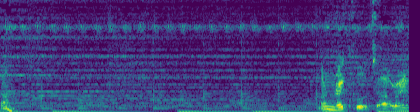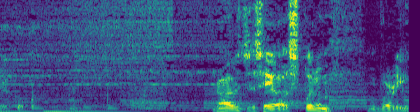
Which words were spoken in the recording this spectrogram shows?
Done. On record, it's all ready to cook. Right, this is how I split them. I've already,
